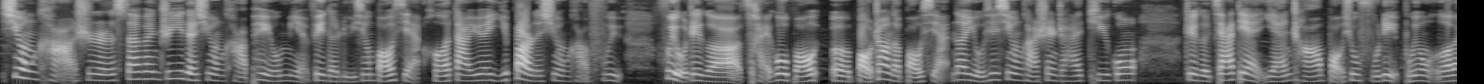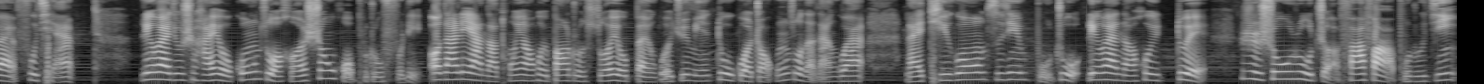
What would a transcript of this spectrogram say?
信用卡是三分之一的信用卡配有免费的旅行保险，和大约一半的信用卡附附有这个采购保呃保障的保险。那有些信用卡甚至还提供。这个家电延长保修福利不用额外付钱，另外就是还有工作和生活补助福利。澳大利亚呢，同样会帮助所有本国居民度过找工作的难关，来提供资金补助。另外呢，会对日收入者发放补助金。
